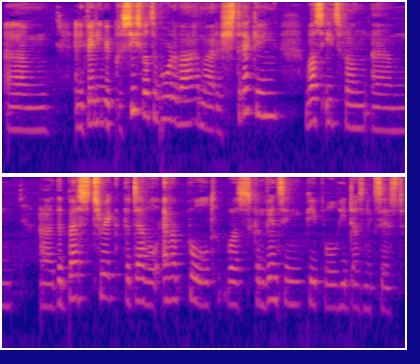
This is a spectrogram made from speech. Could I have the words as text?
Ehm, en ik weet niet meer precies wat de woorden waren, maar de strekking was iets van... ehm, eh, the best trick the devil ever pulled was convincing people he doesn't exist.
